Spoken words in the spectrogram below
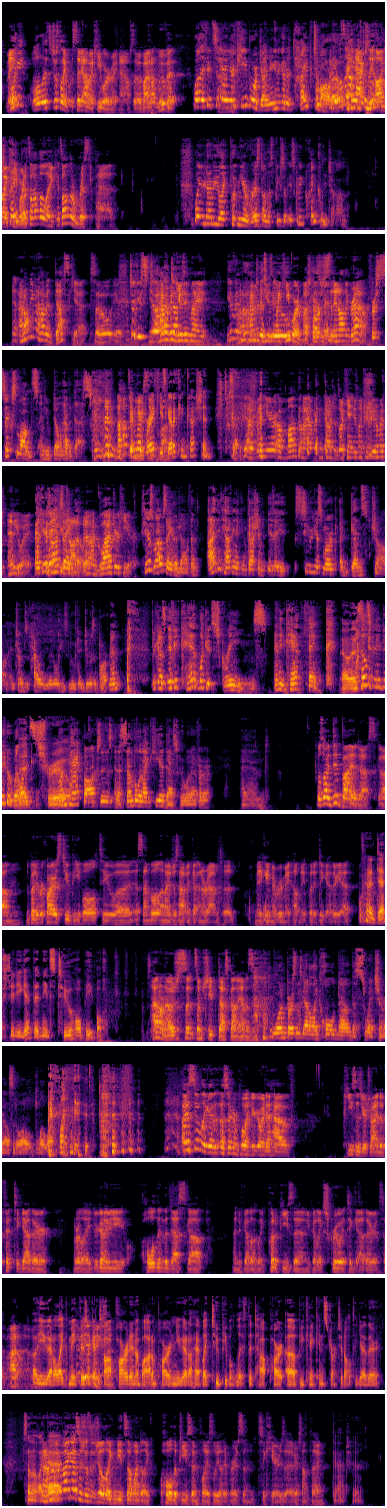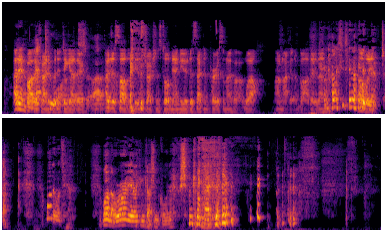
maybe. Well, it's just like sitting on my keyboard right now. So if I don't move it, Well, if it's sitting on um, your keyboard, John, you're gonna go to type tomorrow. It's not you have to actually on my paper. keyboard. It's on the like it's on the wrist pad. Well, you're gonna be like putting your wrist on this piece of. It's gonna be crinkly, John. Man, I don't even have a desk yet, so it, John, you you still know, I haven't been John, using my You've I been don't- I moving haven't to been this using my keyboard much because it's just sitting on the ground. for six months, and you don't have a desk. Not Give him a break. He's got a concussion. Yeah, I've been here a month and I have a concussion, so I can't use my computer much anyway. Well, here's what Thank I'm you, saying, Jonathan. though. I'm glad you're here. Here's what I'm saying, though, Jonathan. I think having a concussion is a serious mark against John in terms of how little he's moved into his apartment. Because if he can't look at screens and he can't think, Oh, what else can he do but like true. unpack boxes and assemble an IKEA desk or whatever? And Well, so I did buy a desk, um, but it requires two people to uh, assemble, and I just haven't gotten around to making my roommate help me put it together yet. What kind of desk did you get that needs two whole people? I don't know, just some some cheap desk on Amazon. one person's got to like hold down the switch or else it'll all blow up. I assume, like at a certain point, you're going to have pieces you're trying to fit together, or like you're going to be holding the desk up, and you've got to like put a piece in, you've got to like screw it together and stuff. I don't know. Oh, you gotta like make Maybe there's it like a top sense. part and a bottom part, and you gotta have like two people lift the top part up. You can't construct it all together. Something like I don't know. that. My guess is just that you'll like need someone to like hold a piece in place while the other person secures it or something. Gotcha. I didn't bother trying to put it arms, together. so I I just saw that the instructions told me I needed a second person. I thought, well, I'm not going to bother then. oh, wait. What, what? Well, no, we're already at a concussion corner. We should go back there.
